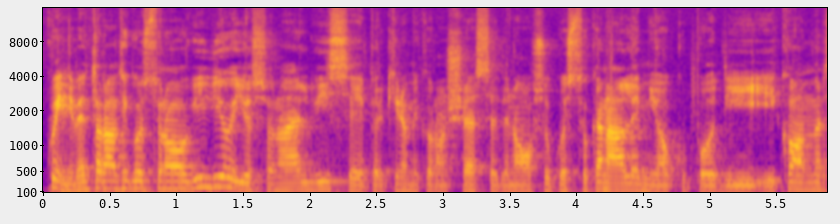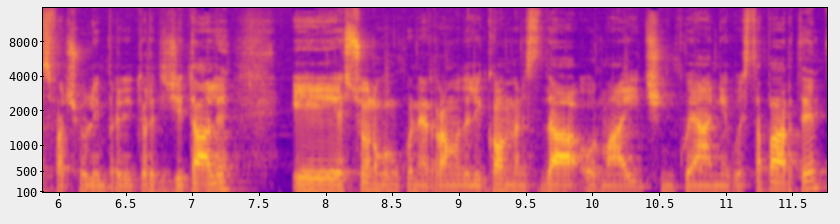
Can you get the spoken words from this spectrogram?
Quindi bentornati in questo nuovo video, io sono Elvis e per chi non mi conoscesse di nuovo su questo canale mi occupo di e-commerce, faccio l'imprenditore digitale e sono comunque nel ramo dell'e-commerce da ormai 5 anni a questa parte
